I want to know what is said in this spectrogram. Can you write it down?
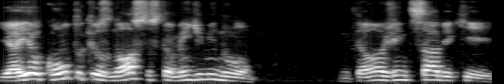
E aí eu conto que os nossos também diminuam. Então a gente sabe que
